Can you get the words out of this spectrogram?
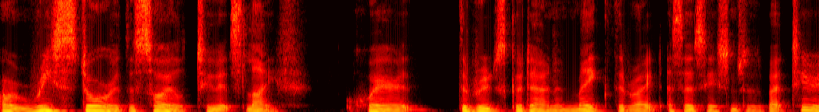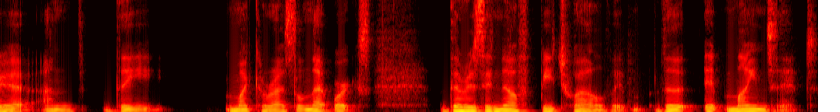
or restore the soil to its life, where the roots go down and make the right associations with the bacteria and the mycorrhizal networks, there is enough B12. It, the, it mines it.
